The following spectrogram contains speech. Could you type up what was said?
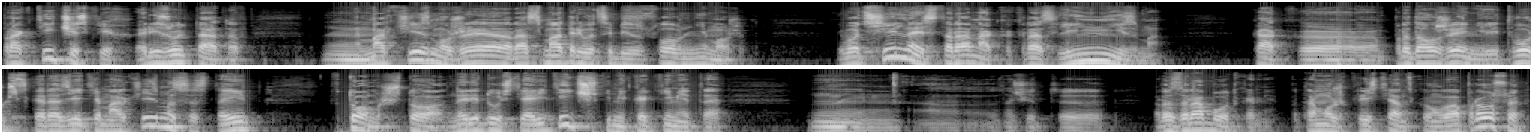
практических результатов марксизм уже рассматриваться, безусловно, не может. И вот сильная сторона как раз ленинизма, как э, продолжение или творческое развитие марксизма, состоит в том, что наряду с теоретическими какими-то э, значит, разработками по тому же крестьянскому вопросу,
